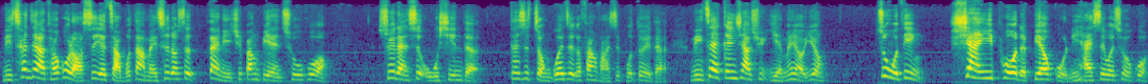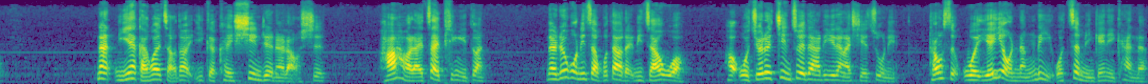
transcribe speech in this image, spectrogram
你参加了投顾老师也找不到，每次都是带你去帮别人出货，虽然是无心的，但是总归这个方法是不对的。你再跟下去也没有用，注定下一波的标股你还是会错过。那你要赶快找到一个可以信任的老师，好好来再拼一段。那如果你找不到的，你找我，好，我觉得尽最大力量来协助你。同时，我也有能力，我证明给你看了。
